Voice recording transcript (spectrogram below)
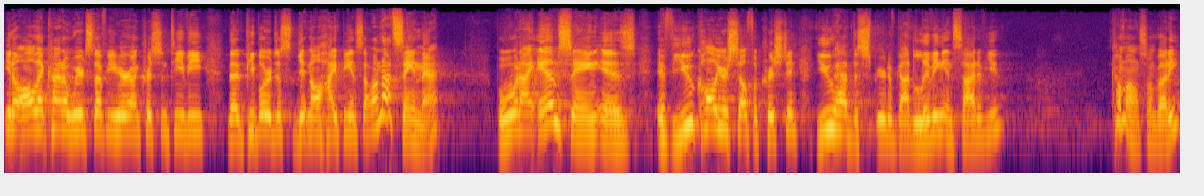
you know, all that kind of weird stuff you hear on Christian TV that people are just getting all hypey and stuff. I'm not saying that. But what I am saying is if you call yourself a Christian, you have the Spirit of God living inside of you. Come on, somebody,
